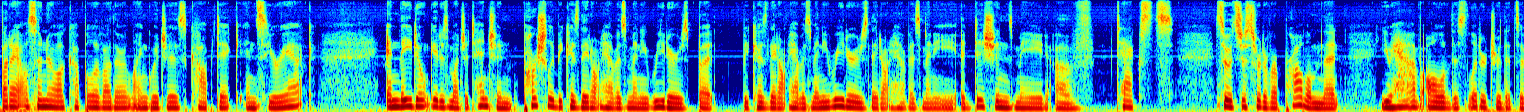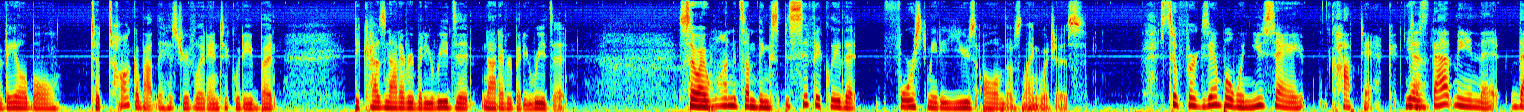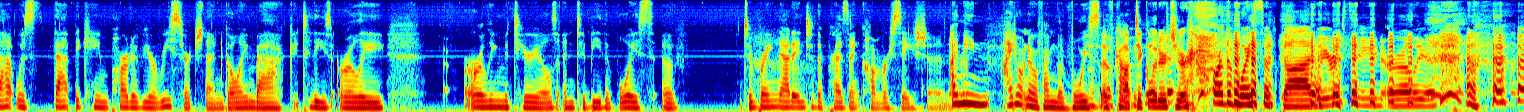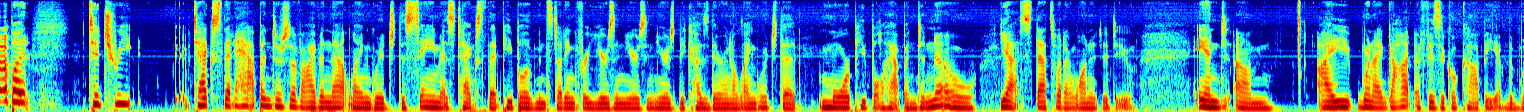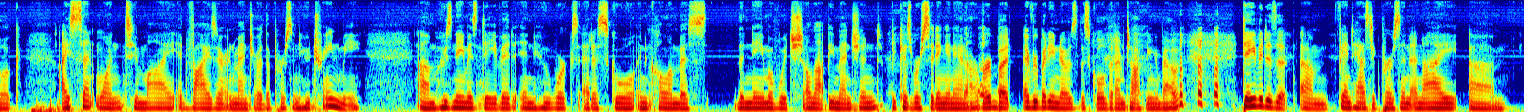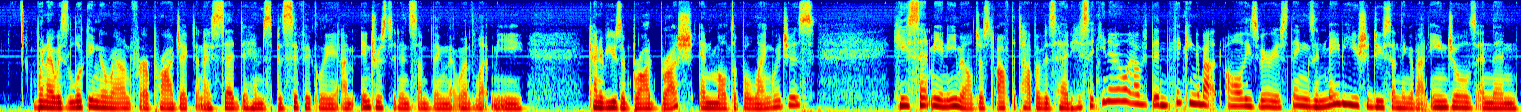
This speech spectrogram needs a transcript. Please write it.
But I also know a couple of other languages, Coptic and Syriac, and they don't get as much attention, partially because they don't have as many readers, but because they don't have as many readers, they don't have as many editions made of texts. So it's just sort of a problem that you have all of this literature that's available to talk about the history of late antiquity, but because not everybody reads it, not everybody reads it. So I wanted something specifically that forced me to use all of those languages. So, for example, when you say Coptic, Yeah. does that mean that that was that became part of your research then, going back to these early, early materials and to be the voice of, to bring that into the present conversation? I mean, I don't know if I'm the voice of Coptic literature, or the voice of God. We were saying earlier. but to treat texts that happen to survive in that language the same as texts that people have been studying for years and years and years because they're in a language that more people happen to know. Yes, that's what I wanted to do. And um, I, when I got a physical copy of the book, I sent one to my advisor and mentor, the person who trained me, um, whose name is David and who works at a school in Columbus, the name of which shall not be mentioned because we're sitting in Ann Arbor, but everybody knows the school that I'm talking about. David is a um, fantastic person, and I, um, when I was looking around for a project, and I said to him specifically, I'm interested in something that would let me kind of use a broad brush and multiple languages. He sent me an email just off the top of his head. He said, You know, I've been thinking about all these various things, and maybe you should do something about angels. And then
